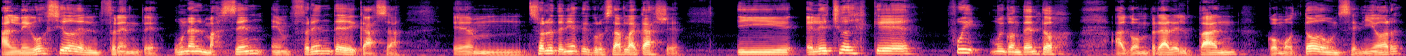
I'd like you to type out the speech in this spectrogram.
al negocio del enfrente, un almacén enfrente de casa. Em, solo tenía que cruzar la calle. Y el hecho es que fui muy contento a comprar el pan como todo un señor.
